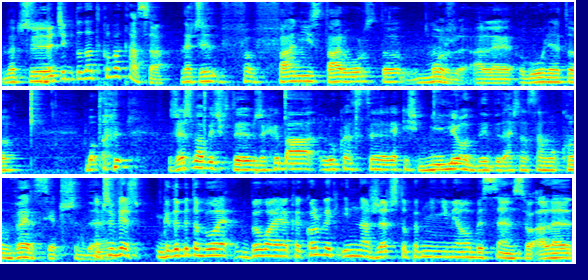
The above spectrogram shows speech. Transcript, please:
Znaczy, Będzie dodatkowa kasa. znaczy fani Star Wars to może, ale ogólnie to... Bo rzecz ma być w tym, że chyba Lucas chce jakieś miliony wydać na samą konwersję 3D. Znaczy wiesz, gdyby to była, była jakakolwiek inna rzecz, to pewnie nie miałoby sensu, ale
